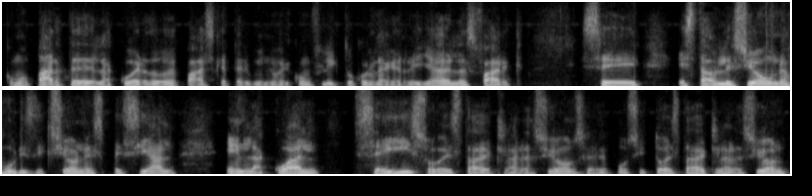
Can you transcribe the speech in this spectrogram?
como parte del acuerdo de paz que terminó el conflicto con la guerrilla de las FARC. Se estableció una jurisdicción especial en la cual se hizo esta declaración, se depositó esta declaración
